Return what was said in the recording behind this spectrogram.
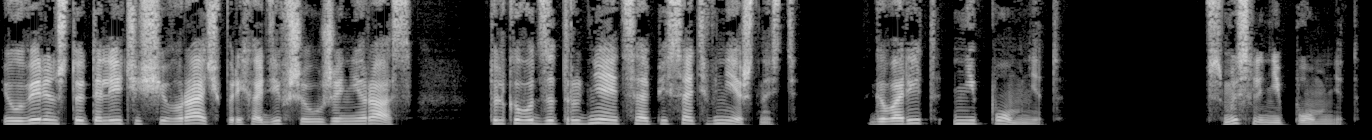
и уверен, что это лечащий врач, приходивший уже не раз. Только вот затрудняется описать внешность. Говорит, не помнит. В смысле не помнит?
